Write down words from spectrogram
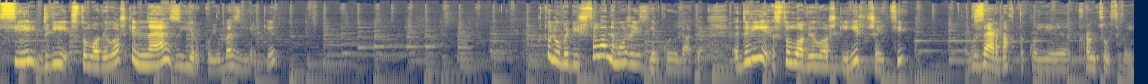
Сіль 2 столові ложки не з гіркою, без гірки. Хто любить більш солене, може і з гіркою дати. 2 столові ложки гірчиці в зернах такої французької.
